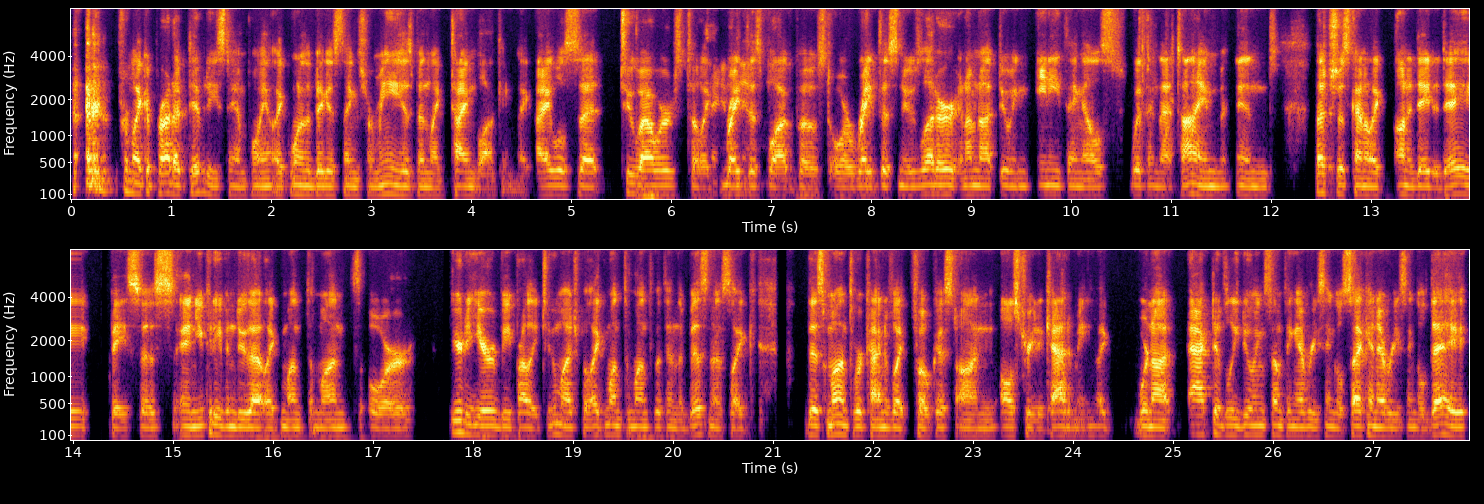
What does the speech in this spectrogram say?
from like a productivity standpoint, like one of the biggest things for me has been like time blocking. Like I will set two hours to like write this blog post or write this newsletter, and I'm not doing anything else within that time. And that's just kind of like on a day to day basis. And you could even do that like month to month or year to year would be probably too much, but like month to month within the business, like this month, we're kind of like focused on All Street Academy. Like we're not actively doing something every single second, every single day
